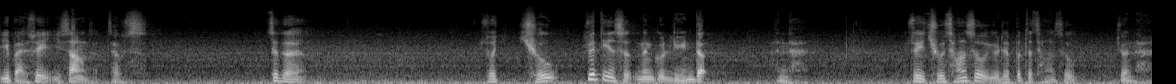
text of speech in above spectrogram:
一百岁以上的才会死。这个说求决定是能够灵的很难，所以求长寿有的不得长寿就难。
